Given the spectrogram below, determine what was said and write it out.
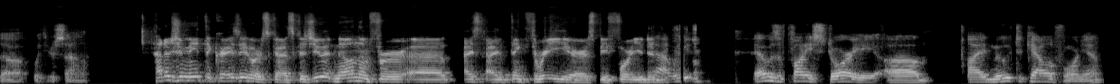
uh, with your sound. How did you meet the Crazy Horse guys? Because you had known them for, uh, I, I, think, three years before you did. Yeah, the- that was a funny story. Um, I moved to California.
